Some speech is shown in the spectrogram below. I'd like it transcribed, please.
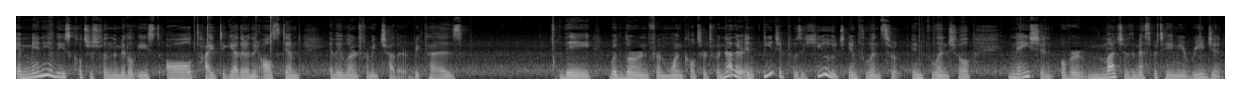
and many of these cultures from the Middle East all tied together and they all stemmed and they learned from each other because they would learn from one culture to another. And Egypt was a huge influential, influential nation over much of the Mesopotamia region.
